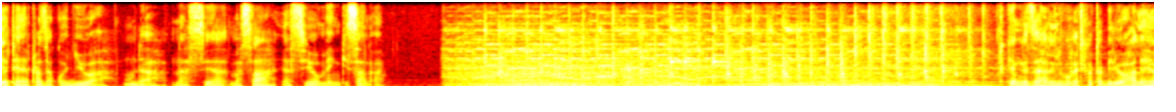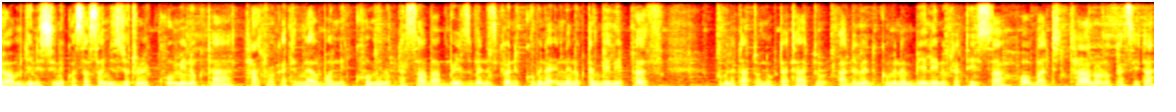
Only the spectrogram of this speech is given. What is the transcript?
Yote hayo tunaweza kujua muda na masaa yasiyo mengi sana. Tukiangazia hali ilivyo katika utabiri wa hali ya hewa mjini Sydney kwa sasa nyuzi joto ni 10.3, wakati Melbourne ni 10.7, Brisbane zikiwa ni 14.2, Perth 13.3, Adelaide 12.9, Hobart 5.6,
